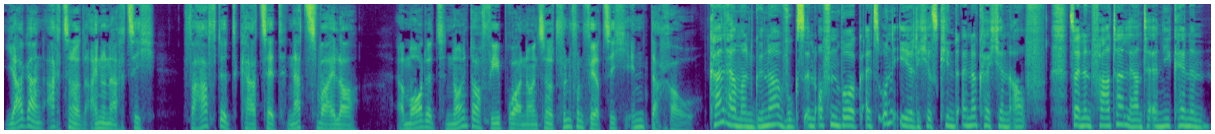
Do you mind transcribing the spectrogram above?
Jahrgang 1881, verhaftet KZ Natzweiler, ermordet 9. Februar 1945 in Dachau. Karl Hermann Günner wuchs in Offenburg als uneheliches Kind einer Köchin auf. Seinen Vater lernte er nie kennen.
